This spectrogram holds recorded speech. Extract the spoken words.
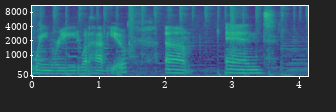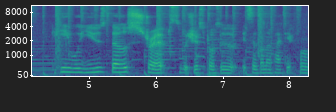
Duane Reade, what have you. Um, and he will use those strips, which you're supposed to, it says on the packet for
